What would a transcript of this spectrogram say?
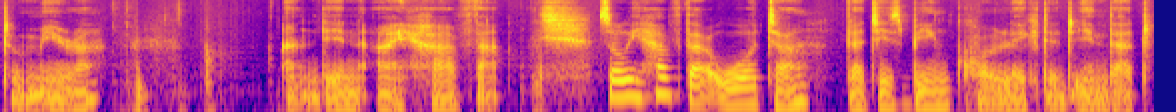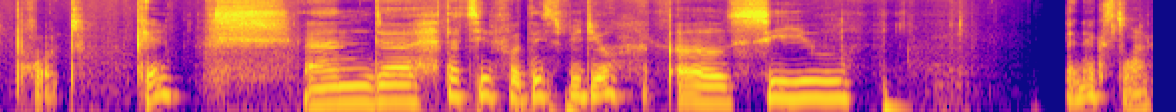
to mirror. And then I have that. So we have that water that is being collected in that pot okay? And uh, that's it for this video. I'll see you the next one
